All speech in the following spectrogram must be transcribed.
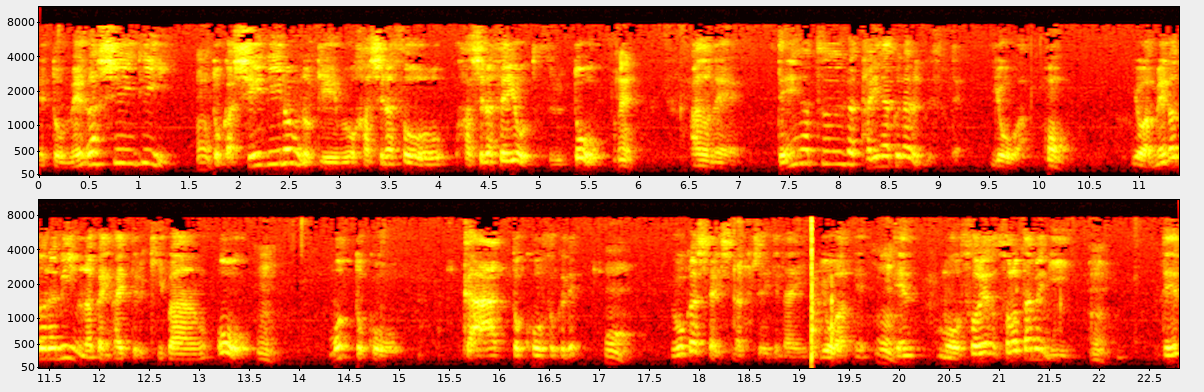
えっと、メガ CD とか CD ロムのゲームを走らそう、走らせようとすると、ね。あのね、電圧が足りなくなるんですって。要は。ほ要はメガドラミーの中に入ってる基板をう。うん。もっとこう、ガーッと高速でうん。動かしたりしなくちゃいけない。要は、えうんえもうそれ、そのためにうん。で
